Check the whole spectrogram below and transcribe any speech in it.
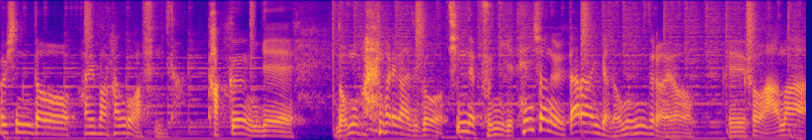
훨씬 더 활발한 것 같습니다. 가끔 이게 너무 활발해가지고 팀 내 분위기, 텐션을 따라가기가 너무 힘들어요. 그래서 아마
